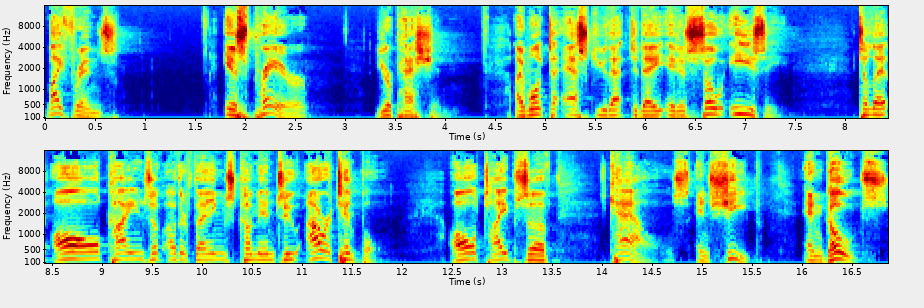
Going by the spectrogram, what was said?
My friends, is prayer your passion? I want to ask you that today. It is so easy to let all kinds of other things come into our temple, all types of cows and sheep and goats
